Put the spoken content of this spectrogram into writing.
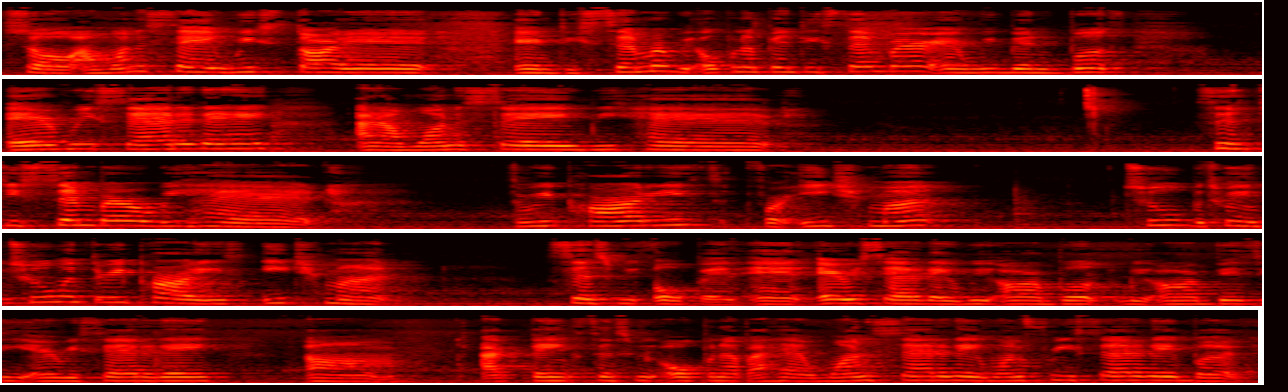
So I want to say we started in December. We opened up in December and we've been booked every Saturday. And I want to say we had, since December, we had three parties for each month two between two and three parties each month since we opened. And every Saturday we are booked. We are busy every Saturday. Um, I think since we opened up, I had one Saturday, one free Saturday, but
